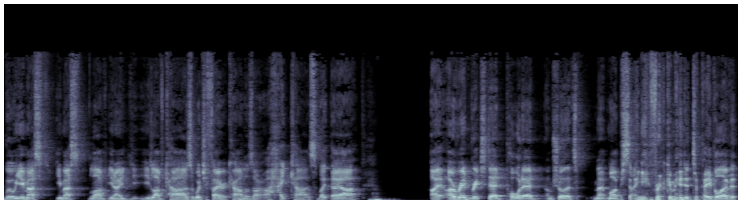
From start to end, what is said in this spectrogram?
well, you must you must love you know you, you love cars. What's your favorite car?" I, like, I hate cars. Like they are I, I read Rich Dad Poor Dad. I'm sure that's might be something you've recommended to people over.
